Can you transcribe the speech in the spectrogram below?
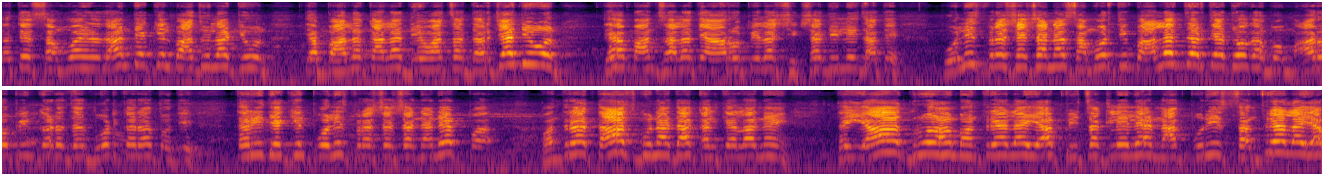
तर ते संविधान देखील बाजूला ठेवून त्या बालकाला देवाचा दर्जा देऊन त्या माणसाला त्या आरोपीला शिक्षा दिली जाते. पोलीस प्रशासनासमोर ती बालक जर त्या दोघं आरोपींकडे जर बोट करत होती तरी देखील पोलीस प्रशासनाने प- पंधरा तास गुन्हा दाखल केला नाही. तर या गृहमंत्र्याला या पिचकलेल्या नागपुरी संत्र्याला या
